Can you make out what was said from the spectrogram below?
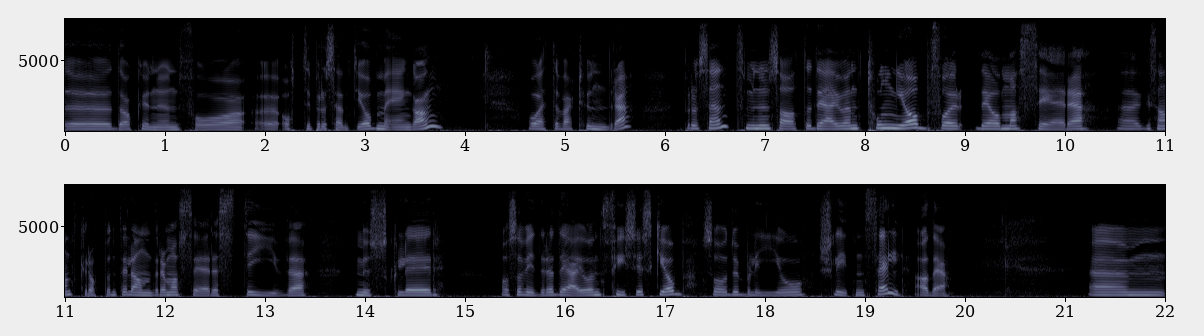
Eh, da kunne hun få eh, 80% jobb med en gang, og etter hvert 100% Men hun sa at det er jo en tung jobb, for det å massere kroppen til andre, massere stive muskler osv. Det er jo en fysisk jobb, så du blir jo sliten selv av det. Um,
